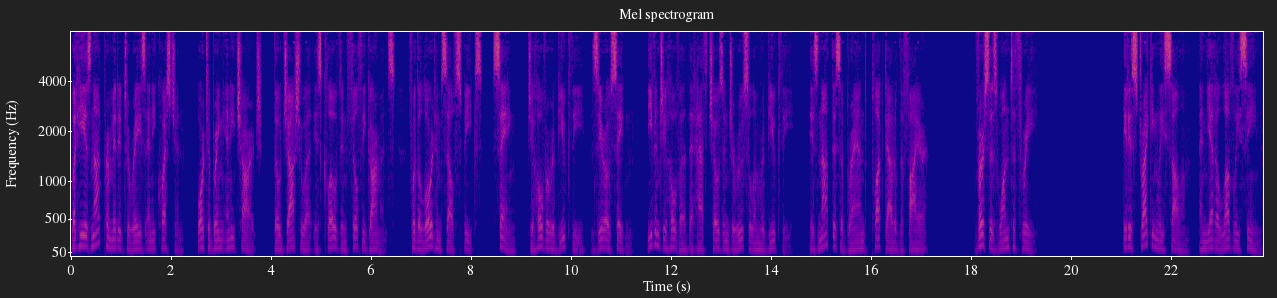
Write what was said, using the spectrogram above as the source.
But he is not permitted to raise any question, or to bring any charge, though Joshua is clothed in filthy garments, for the Lord himself speaks, saying, Jehovah rebuke thee, zero Satan, even Jehovah that hath chosen Jerusalem rebuke thee, is not this a brand plucked out of the fire? Verses 1 to 3. It is strikingly solemn, and yet a lovely scene.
